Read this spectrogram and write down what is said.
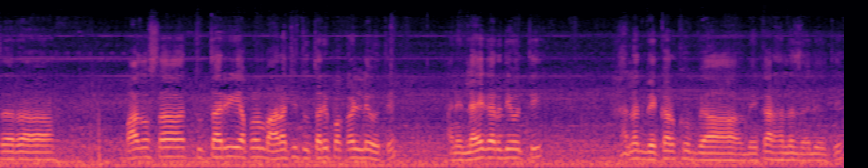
तर पाच वाजता तुतारी आपण बाराची तुतारी पकडली होती आणि लय गर्दी होती. हालत बेकार खूप बेकार हालत झाली होती.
